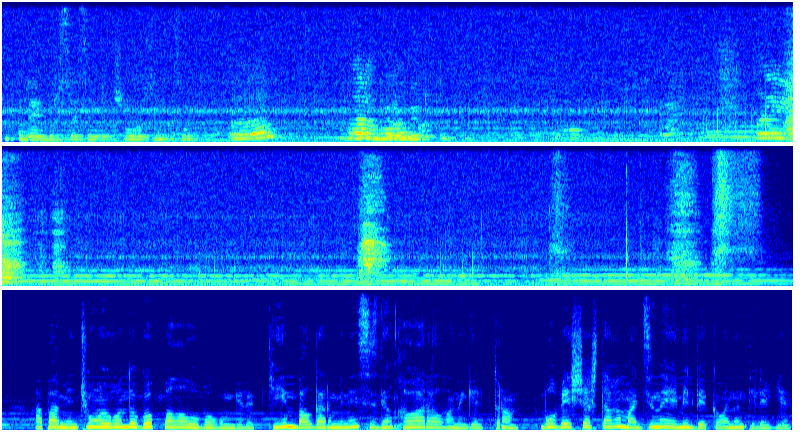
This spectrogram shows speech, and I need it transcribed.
кандай бир сесиңди ошобойсуң кызым. Апа мен чоңойгондо көп балалуу болгум келет кийин балдарым менен сизден кабар алганы келип турам. Бул беш жаштагы мадина эмилбекованын тилеги.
